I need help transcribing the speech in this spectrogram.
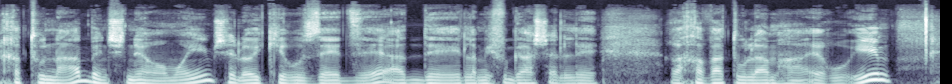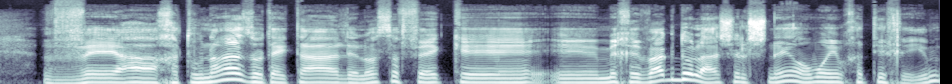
חתונה בין שני הומואים שלא הכירו זה את זה עד למפגש על רחבת אולם האירועים. והחתונה הזאת הייתה ללא ספק אה, אה, מחווה גדולה של שני הומואים חתיכים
